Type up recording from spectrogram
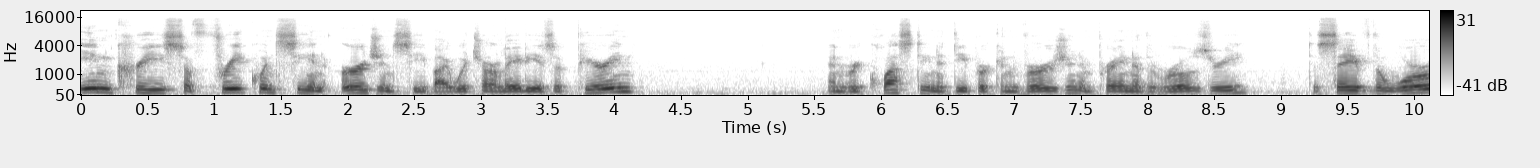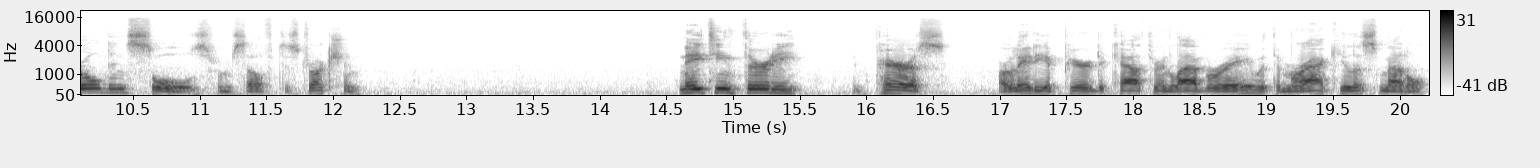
increase of frequency and urgency by which Our Lady is appearing and requesting a deeper conversion and praying of the Rosary to save the world and souls from self-destruction. In 1830, in Paris, Our Lady appeared to Catherine Labouré with the miraculous medal.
